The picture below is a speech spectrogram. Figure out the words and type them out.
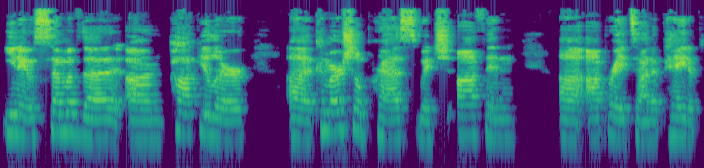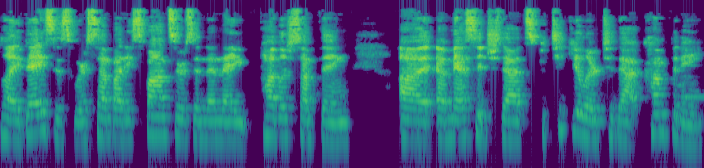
you know some of the um, popular uh, commercial press, which often uh, operates on a pay to play basis where somebody sponsors and then they publish something, uh, a message that's particular to that company.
